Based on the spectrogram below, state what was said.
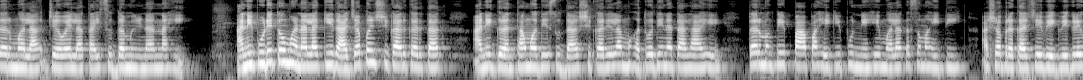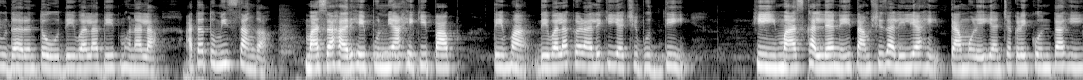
तर मला जेवायला काहीसुद्धा मिळणार नाही. आणि पुढे तो म्हणाला की राजा पण शिकार करतात आणि ग्रंथामध्ये सुद्धा शिकारीला महत्त्व देण्यात आलं आहे. तर मग ते पाप आहे की पुण्य हे मला कसं माहिती? अशा प्रकारचे वेगवेगळे उदाहरण तो देवाला देत म्हणाला आता तुम्हीच सांगा मांसाहार हे पुण्य आहे की पाप? तेव्हा देवाला कळाले की याची बुद्धी ही मांस खाल्ल्याने तामशी झालेली आहे त्यामुळे यांच्याकडे कोणताही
